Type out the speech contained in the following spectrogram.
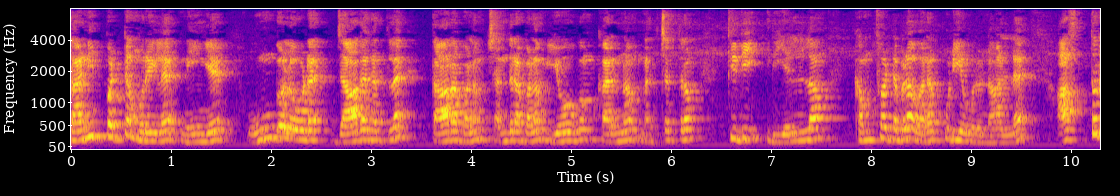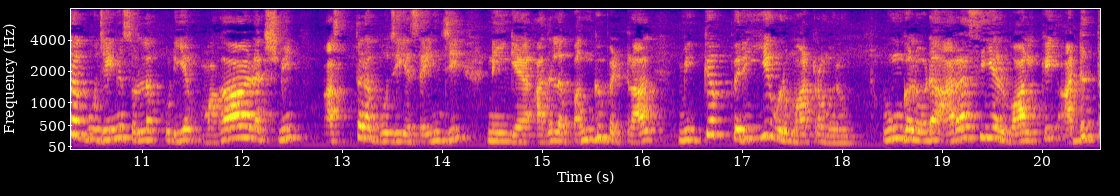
தனிப்பட்ட முறையில் நீங்கள் உங்களோட ஜாதகத்தில் தாரபலம் சந்திரபலம் யோகம் கர்ணம் நட்சத்திரம் திதி இது எல்லாம் கம்ஃபர்டபுளாக வரக்கூடிய ஒரு நாளில் அஸ்திர பூஜைன்னு சொல்லக்கூடிய மகாலட்சுமி அஸ்திர பூஜையை செஞ்சு நீங்கள் அதில் பங்கு பெற்றால் மிகப்பெரிய ஒரு மாற்றம் வரும். உங்களோட அரசியல் வாழ்க்கை அடுத்த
